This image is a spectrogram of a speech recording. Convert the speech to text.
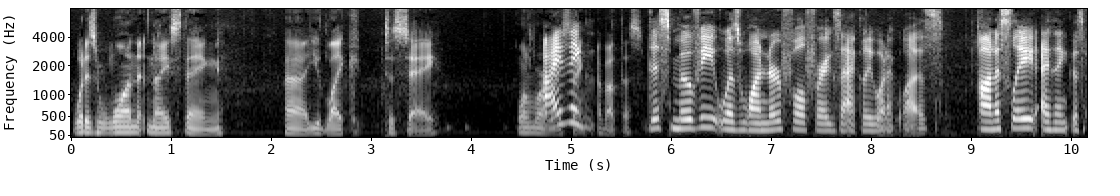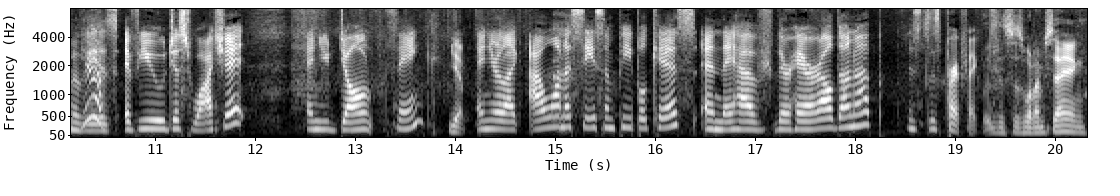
what is one nice thing uh, you'd like to say? One more I nice think- thing about this. This movie was wonderful for exactly what it was. Honestly, I think this movie is if you just watch it and you don't think Yep. and you're like, I want to see some people kiss and they have their hair all done up, this is perfect. This is what I'm saying.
